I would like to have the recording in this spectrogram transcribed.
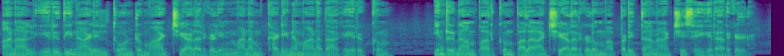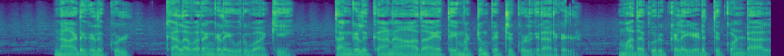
ஆனால் இறுதி நாளில் தோன்றும் ஆட்சியாளர்களின் மனம் கடினமானதாக இருக்கும். இன்று நாம் பார்க்கும் பல ஆட்சியாளர்களும் அப்படித்தான் ஆட்சி செய்கிறார்கள். நாடுகளுக்குள் கலவரங்களை உருவாக்கி தங்களுக்கான ஆதாயத்தை மட்டும் பெற்றுக்கொள்கிறார்கள். மத குருக்களை எடுத்துக்கொண்டால்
